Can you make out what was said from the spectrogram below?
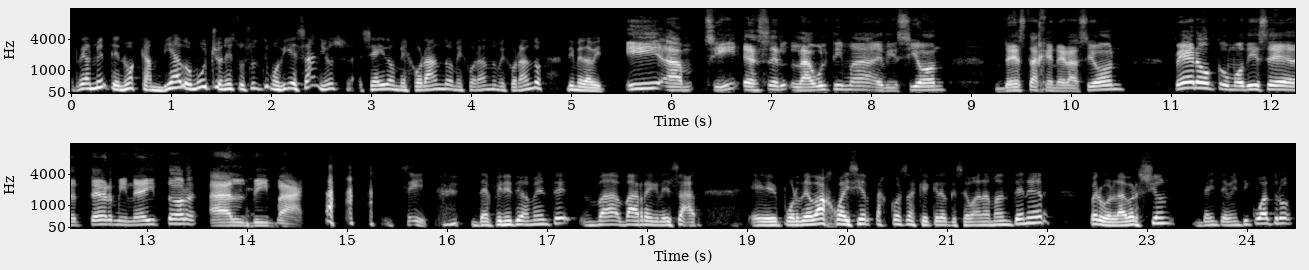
Realmente no ha cambiado mucho en estos últimos 10 años. Se ha ido mejorando, mejorando, mejorando. Dime, David. Y um, sí, es el, la última edición de esta generación. Pero como dice Terminator, I'll be back. sí, definitivamente va, va a regresar. Eh, por debajo hay ciertas cosas que creo que se van a mantener, pero la versión 2024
